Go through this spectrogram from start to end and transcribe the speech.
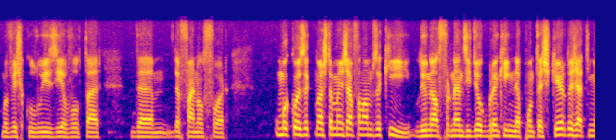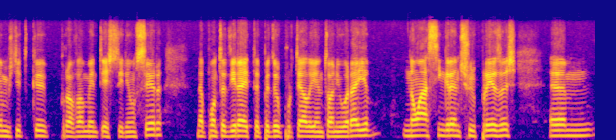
uma vez que o Luís ia voltar da, da Final Four. Uma coisa que nós também já falámos aqui, Lionel Fernandes e Diogo Branquinho na ponta esquerda, já tínhamos dito que provavelmente estes iriam ser. Na ponta direita, Pedro Portela e António Areia. Não há assim grandes surpresas. Um,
